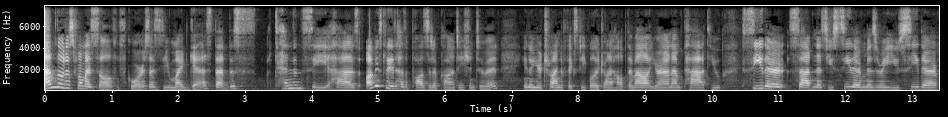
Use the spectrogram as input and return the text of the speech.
I've noticed for myself, of course, as you might guess, that this tendency has obviously it has a positive connotation to it. You know, you're trying to fix people, you're trying to help them out, you're an empath, you see their sadness, you see their misery, you see their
